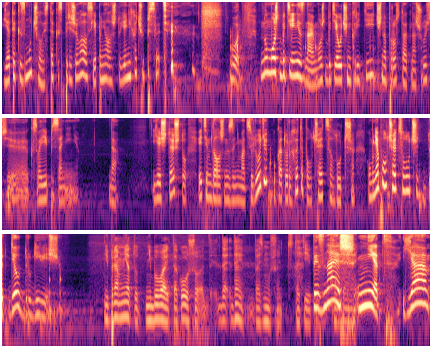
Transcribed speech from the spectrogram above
Я так измучилась, так испереживалась, я поняла, что я не хочу писать. Вот. Ну, может быть, я не знаю, может быть, я очень критично просто отношусь э, к своей писанине. Да. Я считаю, что этим должны заниматься люди, у которых это получается лучше. У меня получается лучше делать другие вещи. И прям нет, тут не бывает такого, что дай, дай возьму что-нибудь статейку. Ты знаешь, нет. Я,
